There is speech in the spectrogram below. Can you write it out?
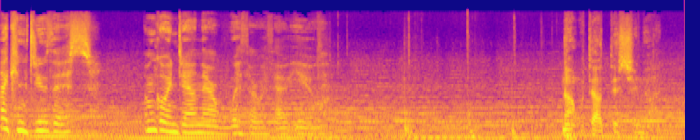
I can do this. I'm going down there with or without you. Not without this, you're not. Don't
